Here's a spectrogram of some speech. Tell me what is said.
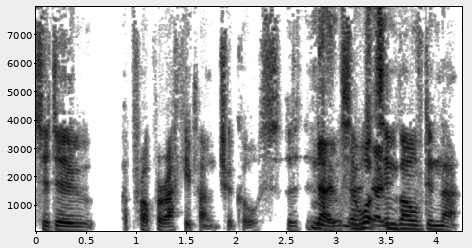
to do a proper acupuncture course. No so no, what's so... involved in that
